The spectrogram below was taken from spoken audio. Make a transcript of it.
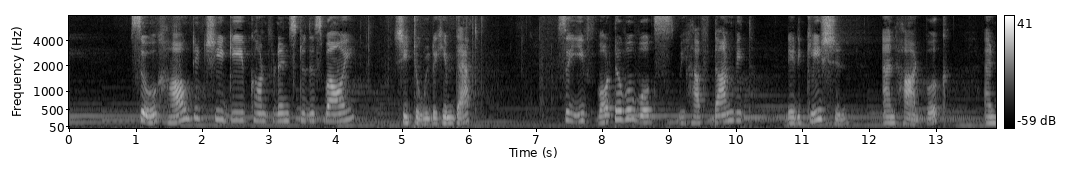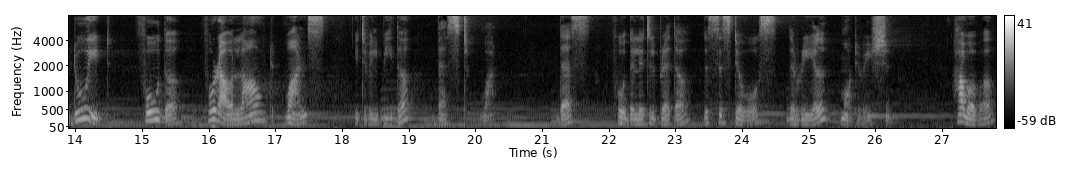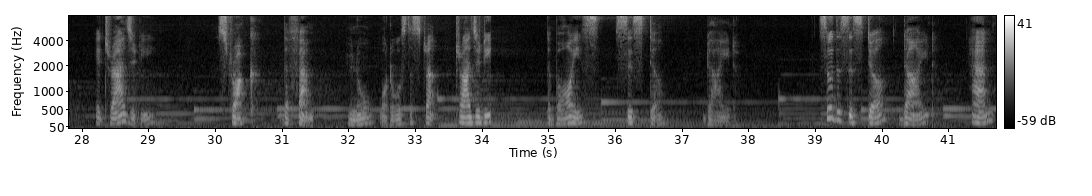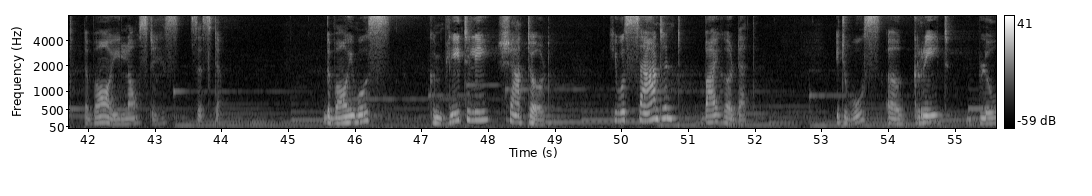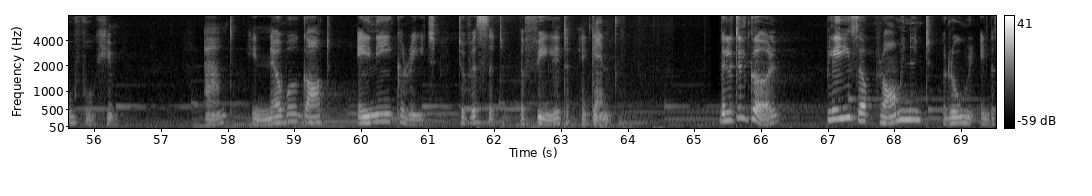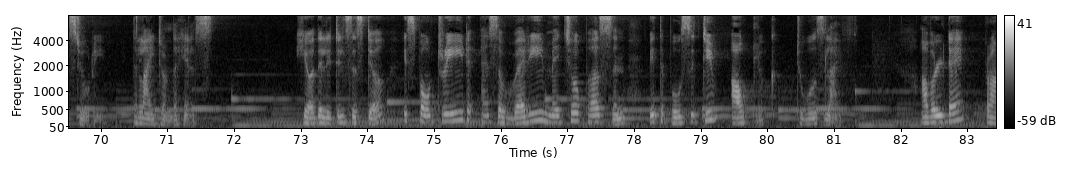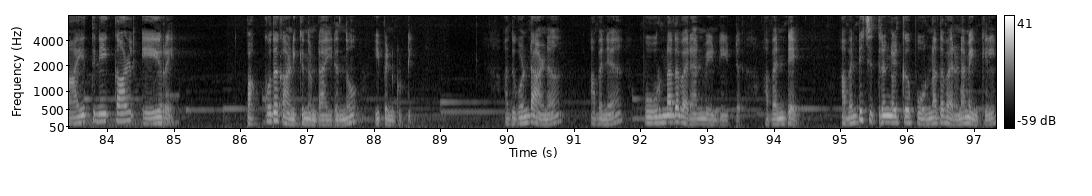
So, how did she give confidence to this boy? She told him that so, if whatever works we have done with dedication and hard work and do it for the for our loved ones, it will be the best one. Thus, for the little brother, the sister was the real motivation. However, a tragedy struck the family. You know what was the stra- tragedy? The boy's sister died. So the sister died and the boy lost his sister. The boy was completely shattered. He was saddened by her death. It was a great blow for him. And he never got any courage to visit the field again. The little girl plays a prominent role in the story, The Light on the Hills. Here, the little sister is portrayed as a very mature person with a positive outlook towards life. അവളുടെ പ്രായത്തിനേക്കാൾ ഏറെ പക്വത കാണിക്കുന്നുണ്ടായിരുന്നു ഈ പെൺകുട്ടി അതുകൊണ്ടാണ് അവന് പൂർണത വരാൻ വേണ്ടിയിട്ട് അവന്റെ അവന്റെ ചിത്രങ്ങൾക്ക് പൂർണത വരണമെങ്കിൽ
